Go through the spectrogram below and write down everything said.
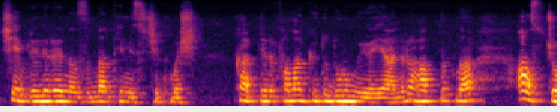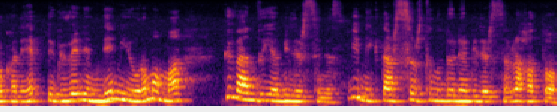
Çevreleri en azından temiz çıkmış. Kalpleri falan kötü durmuyor yani. Rahatlıkla az çok hani hep de güvenin demiyorum ama güven duyabilirsiniz. Bir miktar sırtını dönebilirsin. Rahat ol.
